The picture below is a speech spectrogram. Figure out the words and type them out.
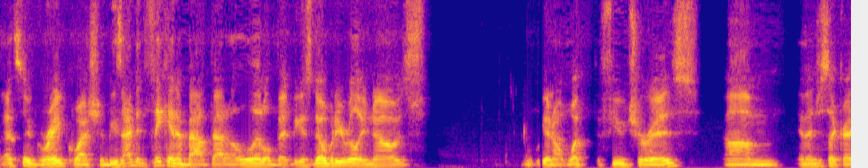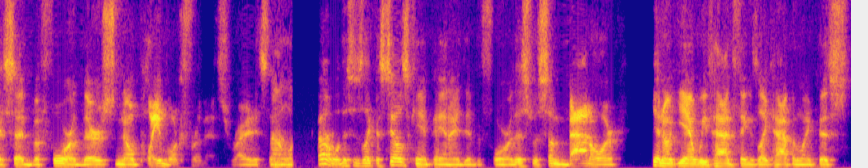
that's a great question because I've been thinking about that a little bit because nobody really knows, you know, what the future is. Um, and then just like I said before, there's no playbook for this, right? It's not like, oh, well, this is like a sales campaign I did before. This was some battle or, you know, yeah, we've had things like happen like this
